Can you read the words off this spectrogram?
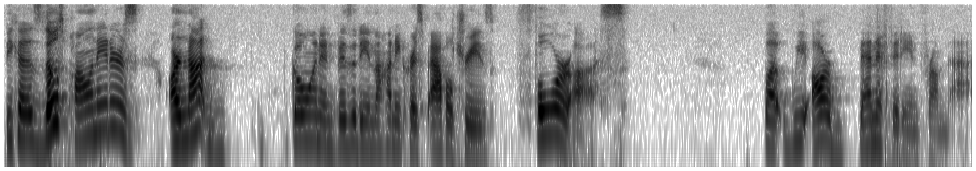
because those pollinators are not going and visiting the Honeycrisp apple trees for us, but we are benefiting from that.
